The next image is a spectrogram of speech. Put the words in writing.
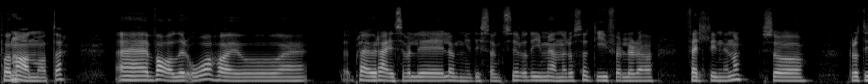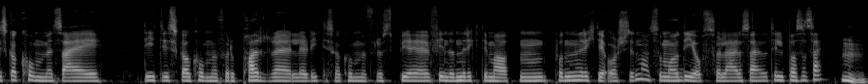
på en annen måte. Eh, Hvaler òg har jo eh, pleier å reise veldig lange distanser, og de mener også at de følger da feltlinjene. Så for at de skal komme seg dit de skal komme for å pare, eller dit de skal komme for å finne den riktige maten på den riktige årstiden, så må de også lære seg å tilpasse seg. Mm.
